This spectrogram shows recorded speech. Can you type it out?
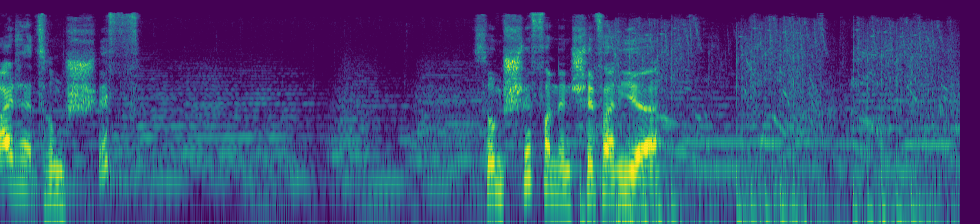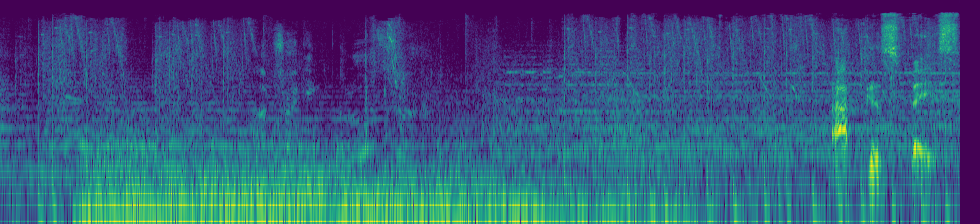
Weiter zum Schiff. Zum Schiff von den Schiffern hier. Abgespaced.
